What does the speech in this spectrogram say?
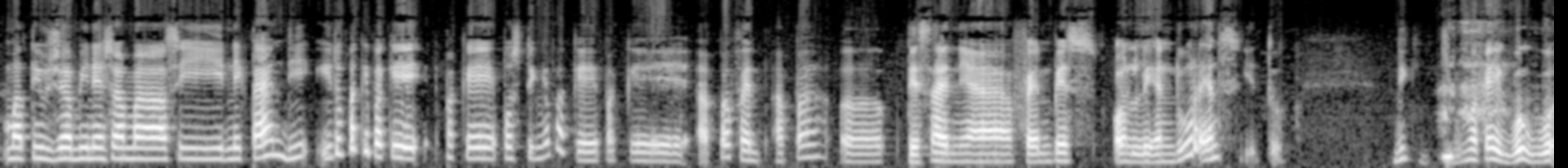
Matthew Jamine sama si Nick Tandy itu pakai pakai pakai postingnya pakai pakai apa fan apa eh, desainnya fanbase only endurance gitu. Ini makanya gue gue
